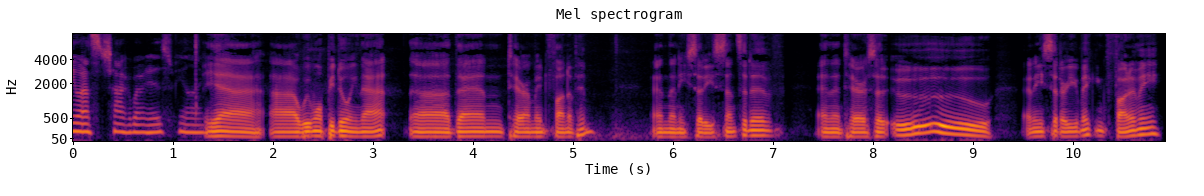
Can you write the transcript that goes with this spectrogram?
He wants to talk about his feelings. yeah, uh, we won't be doing that. Uh, then Tara made fun of him, and then he said he's sensitive, and then Tara said, "Ooh," and he said, "Are you making fun of me?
